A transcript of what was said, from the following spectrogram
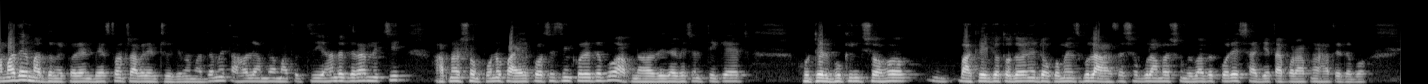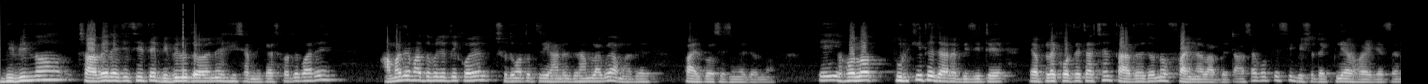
আমাদের মাধ্যমে করেন বেস্ট অন ট্রাভেল অ্যান্ড ট্যুরিজমের মাধ্যমে, তাহলে আমরা মাত্র থ্রি হান্ড্রেড গ্রাম নিচ্ছি। আপনার সম্পূর্ণ ফাইল প্রসেসিং করে দেবো। আপনার রিজার্ভেশন টিকিট হোটেল বুকিং সহ, বাকি যত ধরনের ডকুমেন্টসগুলো আছে, সবগুলো আমরা সুন্দরভাবে করে সাজিয়ে তারপর আপনার হাতে দেবো। বিভিন্ন ট্রাভেল এজেন্সিতে বিভিন্ন ধরনের হিসাব নিকাশ হতে পারে। আমাদের মাধ্যমে যদি করেন, শুধুমাত্র থ্রি হান্ড্রেড গ্রাম লাগবে আমাদের ফাইল প্রসেসিংয়ের জন্য। এই হলো তুর্কিতে যারা ভিজিটে অ্যাপ্লাই করতে চাচ্ছেন, তাদের জন্য ফাইনাল আপডেট আশা করতেছি বিষয়টা ক্লিয়ার হয়ে গেছেন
